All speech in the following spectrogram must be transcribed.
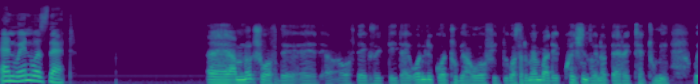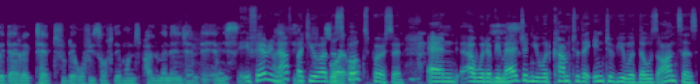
And when was that? Uh, I'm not sure of the uh, of the exact date. I only got to be aware of it because remember the questions were not directed to me; were directed to the office of the municipal manager and the MEC. Eh, fair enough, but you are so the I, spokesperson, and I would have yes. imagined you would come to the interview with those answers.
